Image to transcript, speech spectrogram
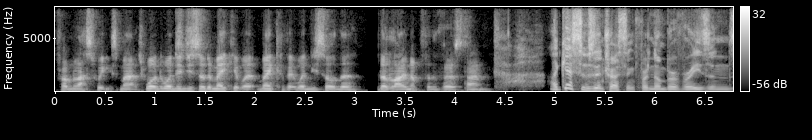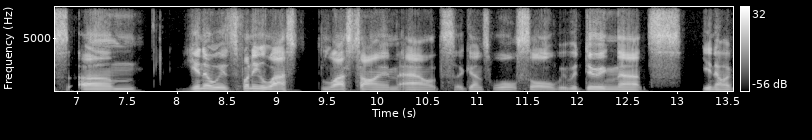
from last week's match. What what did you sort of make it make of it when you saw the the lineup for the first time? I guess it was interesting for a number of reasons. Um, you know, it's funny. Last last time out against Walsall, we were doing that. You know, I,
